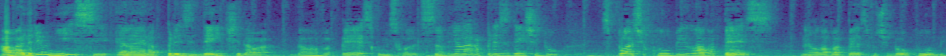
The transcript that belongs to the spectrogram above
A Madre Unice ela era presidente da, da Lava Pés, como escola de samba, e ela era presidente do Esporte Clube Lava Pés, né, o Lava Pés Futebol Clube.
